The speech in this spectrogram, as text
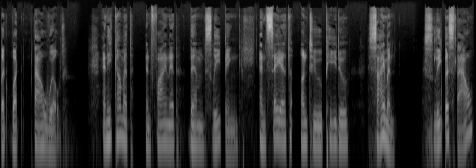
but what thou wilt. And he cometh and findeth them sleeping, and saith unto Peter, Simon, sleepest thou?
